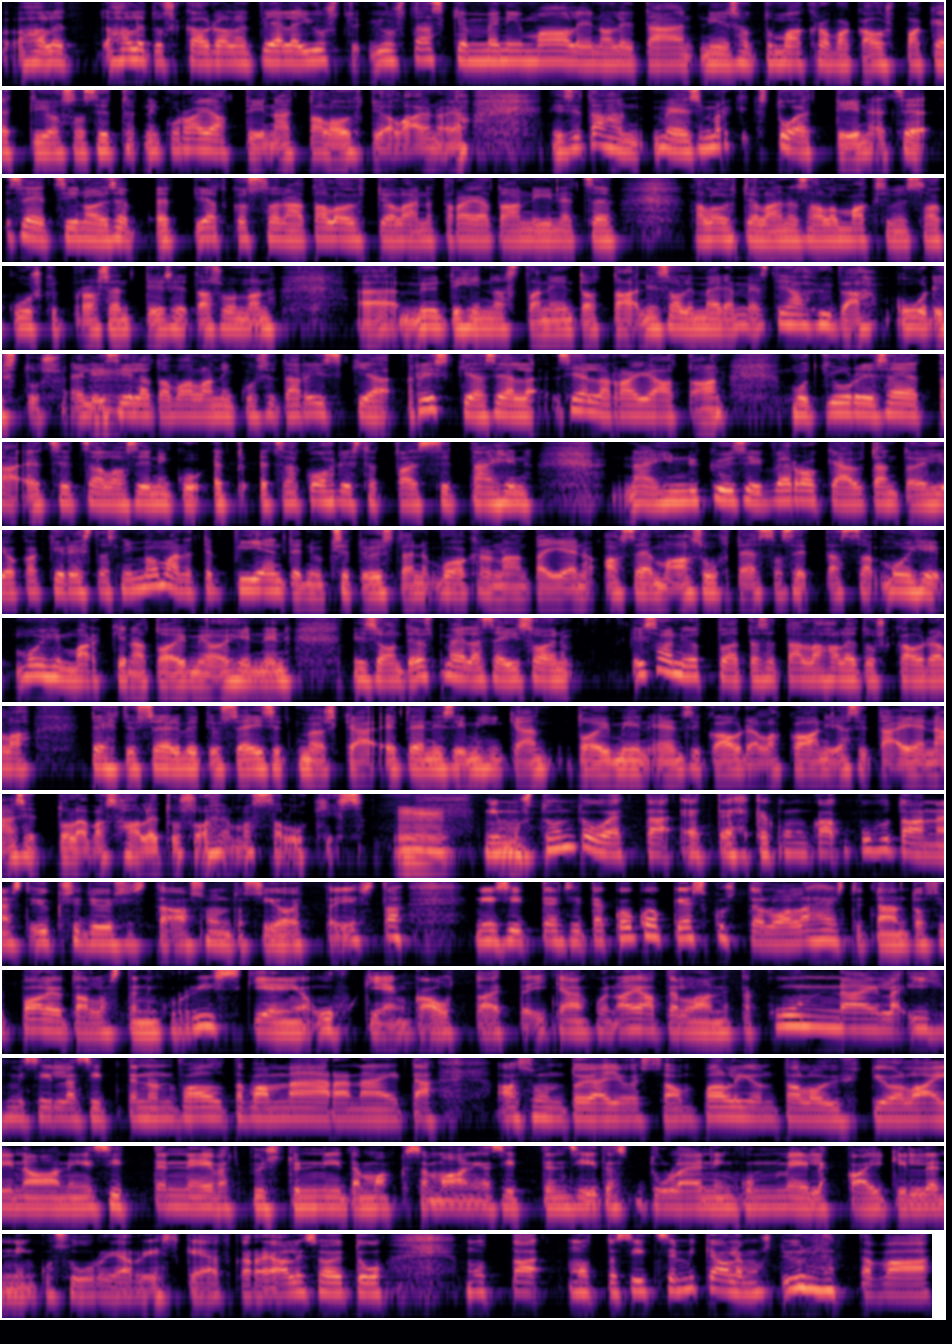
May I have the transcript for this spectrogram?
hallituskaudella nyt vielä just, just äsken meni maaliin, oli tämä niin sanottu makrovakauspaketti, jossa sitten niin rajattiin näitä taloyhtiölainoja. Niin sitähän me esimerkiksi tuettiin, että se, se että siinä oli se, että jatkossa nämä taloyhtiölainat rajataan niin, että se taloyhtiölaina saa olla maksimissaan 60 prosenttia siitä asunnon myyntihinnasta, niin, tota, niin se oli meidän mielestä ihan hyvä uudistus. Eli mm. sillä tavalla niin kuin sitä riskiä, riskiä siellä, siellä rajataan, mutta juuri se, että, että sit sellaisia, niin kuin, että, että se kohdistettaisiin sit näihin, näihin nykyisiin verokäytäntöihin, joka kiristäisi nimenomaan näiden pienten yksityisten vuokranantajien asemaa suhteessa sitten tässä muihin, muihin markkinatoimijoihin, niin, niin se on tietysti meillä se isoin, isoin juttu, että se tällä hallituskaudella tehty selvitys ei sitten myöskään etenisi mihinkään toimiin ensi kaudellakaan ja sitä ei enää sitten tulevassa hallitusohjelmassa lukisi. Mm. Niin musta tuntuu, että, että ehkä kun puhutaan näistä yksityisistä asuntosijoittajista, niin sitten sitä koko keskustelua lähestytään tosi paljon tällaista niin kuin riskien ja uhkien kautta, että ikään kuin ajatellaan, että kun näillä ihmisillä sitten on valtava määrä näitä asuntoja, joissa on paljon taloyhtiölainaa, niin sitten ne eivät pysty niitä maksamaan ja sitten siitä tulee niin kuin meille kaikille niin kuin suuria riskejä, jotka realisoituu. Mutta, mutta sitten se, mikä oli musta yllättävää,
